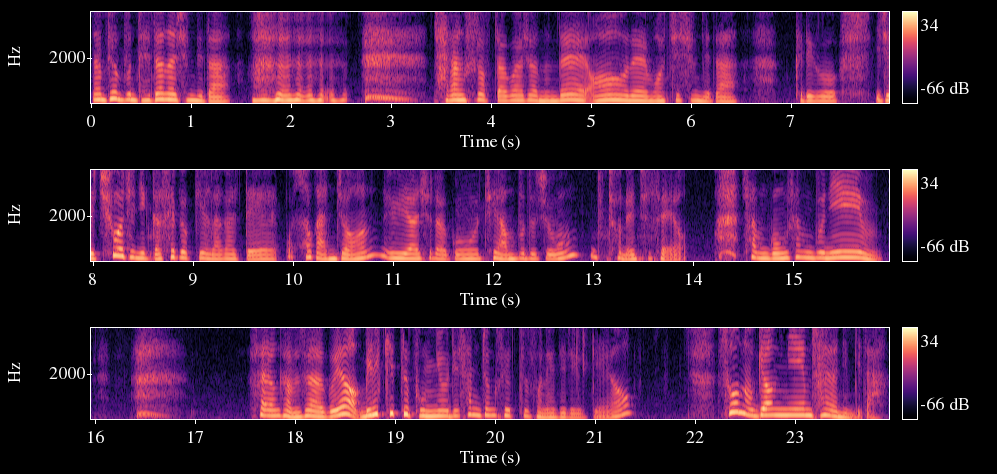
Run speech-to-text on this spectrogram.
남편분 대단하십니다. 자랑스럽다고 하셨는데, 어, 네, 멋지십니다. 그리고 이제 추워지니까 새벽길 나갈 때 꼭 안전 유의하시라고 제 안부도 좀 전해주세요. 3039님, 사연 감사하고요. 밀키트 복요리 3종 세트 보내드릴게요. 손우경님 사연입니다.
